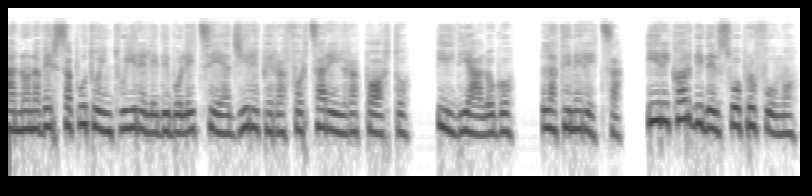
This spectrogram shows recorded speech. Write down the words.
a non aver saputo intuire le debolezze e agire per rafforzare il rapporto, il dialogo, la tenerezza, i ricordi del suo profumo,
